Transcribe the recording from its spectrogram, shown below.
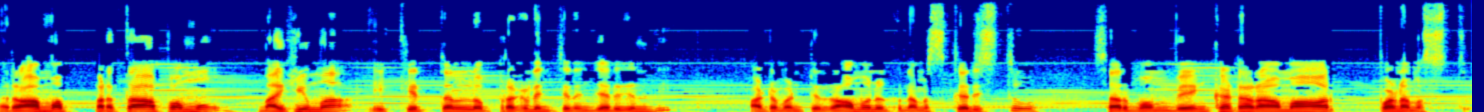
రామ ప్రతాపము మహిమ ఈ కీర్తనలో ప్రకటించడం జరిగింది. అటువంటి రామునకు నమస్కరిస్తూ సర్వం వెంకటరామార్పణమస్తు.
